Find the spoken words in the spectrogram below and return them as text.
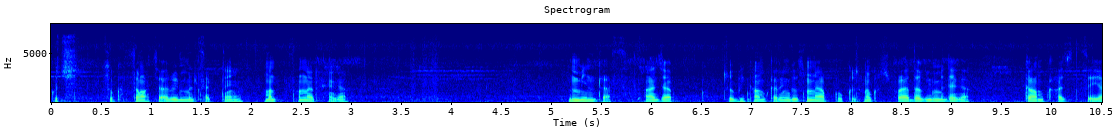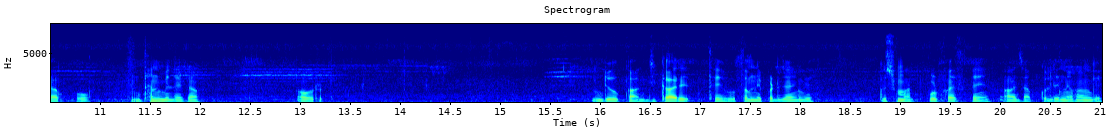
कुछ सुख समाचार भी मिल सकते हैं। मन प्रसन्न रहेगा। मीन राशि, आज आप जो भी काम करेंगे, उसमें आपको कुछ ना कुछ फ़ायदा भी मिलेगा। काम काज से आपको धन मिलेगा और जो कागज़ी कार्य थे, वो सब निपट जाएँगे। कुछ महत्वपूर्ण फैसले आज आपको लेने होंगे।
